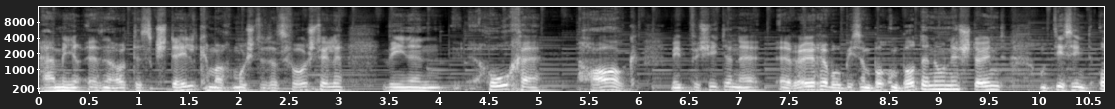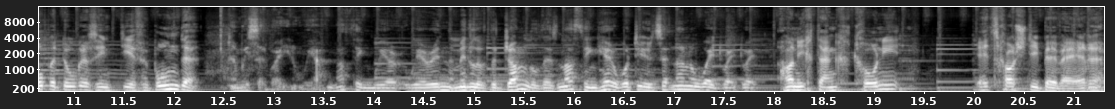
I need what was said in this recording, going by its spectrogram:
haben wir eine Art Gestell gemacht, musst du dir das vorstellen, wie einen hohen Hag mit verschiedenen äh, Röhren, die bis am, Bo am Boden unten stehen und die sind oben durch sind die verbunden. And we said, well, you know, we have nothing. We are, we are in the middle of the jungle. There's nothing here. What do you say? No, no, wait, wait, wait. Habe ich gedacht, Conny, jetzt kannst du dich bewähren.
